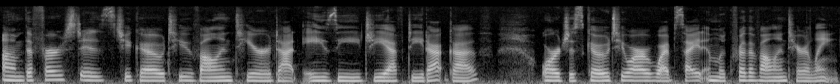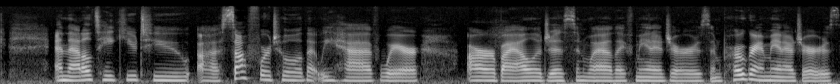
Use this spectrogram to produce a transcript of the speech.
Um, the first is to go to volunteer.azgfd.gov or just go to our website and look for the volunteer link. And that'll take you to a software tool that we have where our biologists and wildlife managers and program managers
